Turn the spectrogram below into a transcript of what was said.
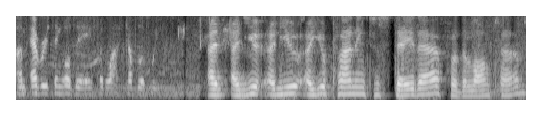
um, every single day for the last couple of weeks. And and you and you are you planning to stay there for the long term?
